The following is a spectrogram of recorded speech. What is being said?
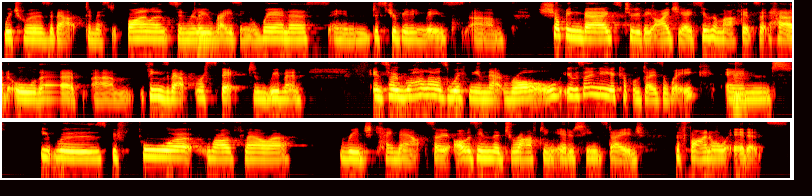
which was about domestic violence and really mm. raising awareness and distributing these um, shopping bags to the IGA supermarkets that had all the um, things about respect and women. And so while I was working in that role, it was only a couple of days a week, mm. and mm it was before Wildflower Ridge came out. So I was in the drafting editing stage, the final edits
